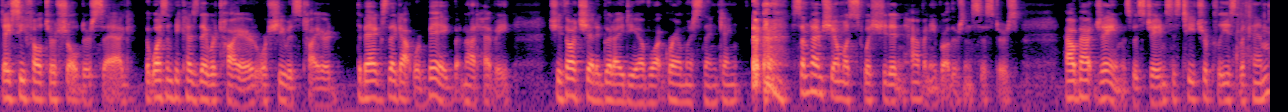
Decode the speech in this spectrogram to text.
Dicey felt her shoulders sag. It wasn't because they were tired or she was tired. The bags they got were big, but not heavy. She thought she had a good idea of what Gram was thinking. Sometimes she almost wished she didn't have any brothers and sisters. How about James? Was James his teacher pleased with him?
